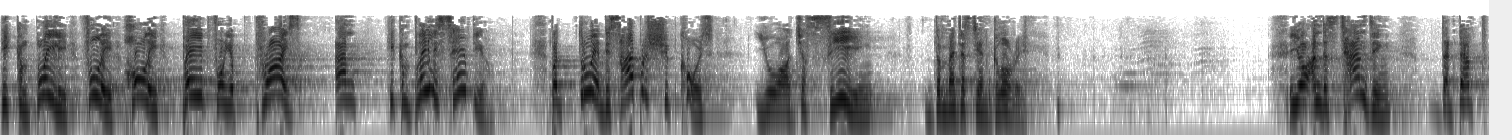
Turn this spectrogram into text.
he completely, fully, wholly paid for your price and he completely saved you. But through a discipleship course, you are just seeing the majesty and glory. You're understanding the depth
